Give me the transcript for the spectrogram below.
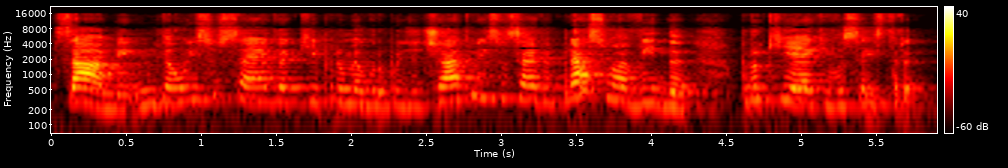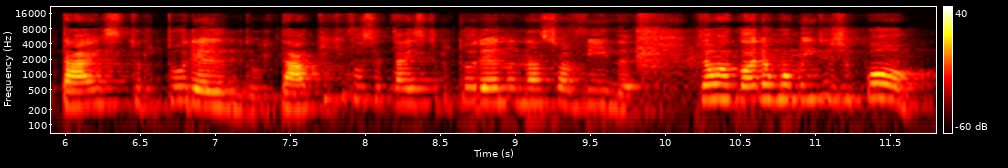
sabe? Então, isso serve aqui para o meu grupo de teatro, isso serve para sua vida, para o que é que você está estruturando, tá? O que, que você está estruturando na sua vida. Então, agora é o momento de, pô,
